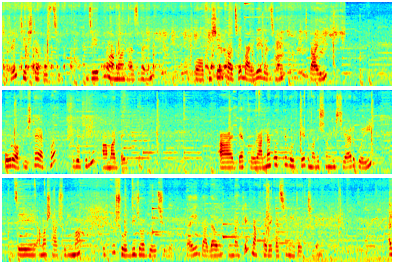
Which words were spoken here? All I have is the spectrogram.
সেটাই চেষ্টা করছি। যেহেতু আমার হাজব্যান্ড অফিসের কাজে বাইরে গেছেন, তাই ওর অফিসটা এখন পুরোপুরি আমার দায়িত্ব। আর দেখো, রান্না করতে করতে তোমাদের সঙ্গে শেয়ার করি যে আমার শাশুড়ি মা একটু সর্দি জ্বর হয়েছিল, তাই দাদা ওনাকে ডাক্তারের কাছে নিয়ে যাচ্ছিলেন। আর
